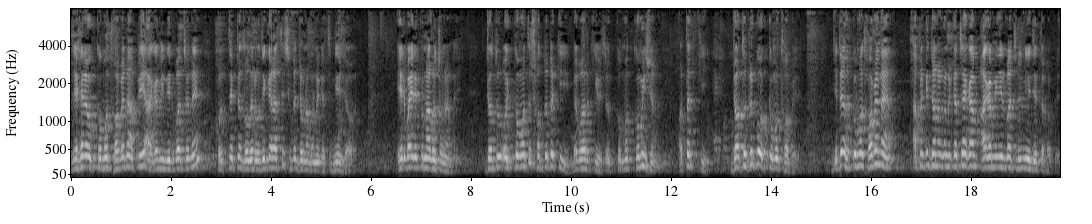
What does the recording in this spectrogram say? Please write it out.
যেখানে ঐক্যমত হবে না, আপনি আগামী নির্বাচনে প্রত্যেকটা দলের অধিকার আছে, সেটা জনগণের কাছে নিয়ে যাওয়া। এর বাইরে কোনো আলোচনা নেই। যত ঐক্যমতের শব্দটা কি, ব্যবহার কি হয়েছে? ঐক্যমত কমিশন। অর্থাৎ কি? যতটুকু ঐক্যমত হবে। যেটা ঐক্যমত হবে না, আপনাকে জনগণের কাছে আগাম- নির্বাচনে নিয়ে যেতে হবে।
